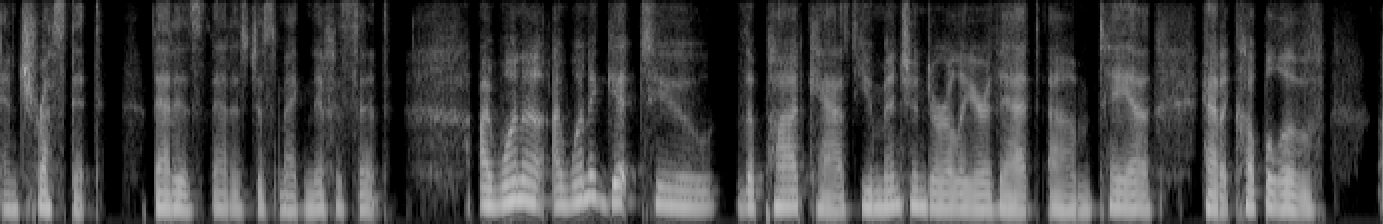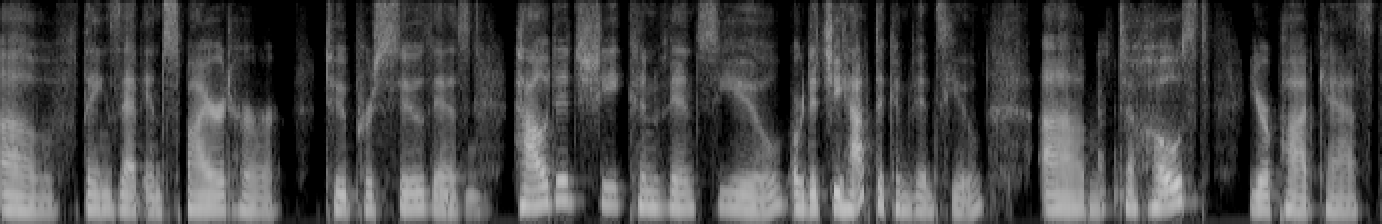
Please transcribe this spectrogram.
and trust it. That is that is just magnificent. I want to I want to get to the podcast. You mentioned earlier that um, Taya had a couple of of things that inspired her to pursue this. Mm-hmm. How did she convince you, or did she have to convince you, um, to host your podcast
